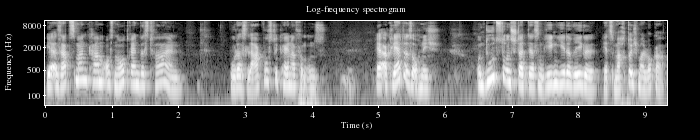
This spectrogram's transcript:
Ihr Ersatzmann kam aus Nordrhein-Westfalen. Wo das lag, wusste keiner von uns. Er erklärte es auch nicht und duzte uns stattdessen gegen jede Regel. Jetzt macht euch mal locker.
